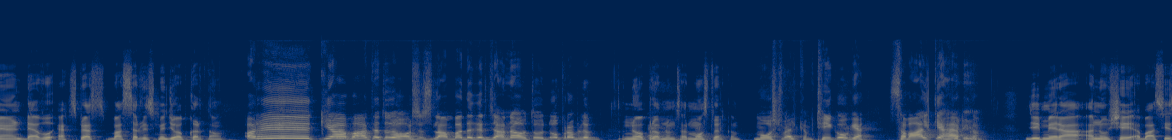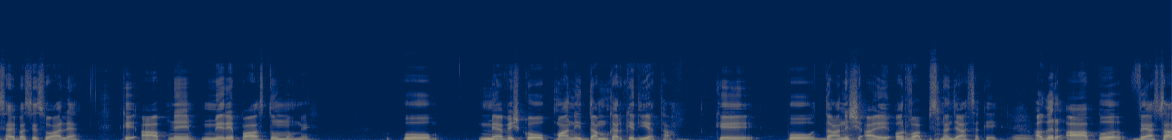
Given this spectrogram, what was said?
मैं डेवो एक्सप्रेस बस सर्विस में जॉब करता हूँ। अरे क्या बात है तो लाहौर से इस्लामाबाद अगर जाना हो तो no problem no problem sir most welcome most welcome ठीक हो गया। सवाल क्या है आपका? जी मेरा अनुशे अबासी साहिबा से सवाल है कि आपने मेरे पास तुम में वो मैविश को पानी दम करके दिया था कि वो दानिश आए और वापस ना जा सके। अगर आप वैसा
